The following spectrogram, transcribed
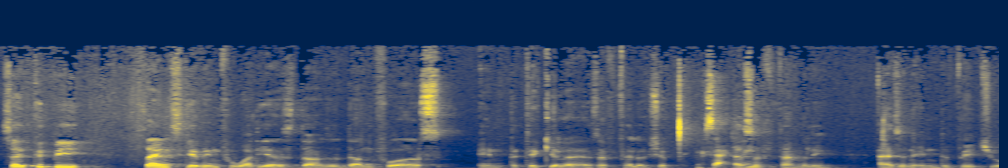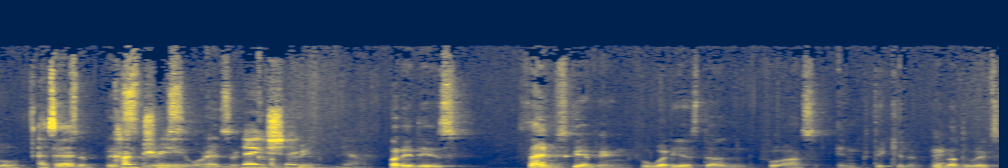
So, it could be thanksgiving for what He has done, done for us in particular as a fellowship, exactly. as a family, as an individual, as, as a, a, business, country or as a, nation. Country. Yeah. But it is thanksgiving for what He has done for us in particular. Mm. In other words,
